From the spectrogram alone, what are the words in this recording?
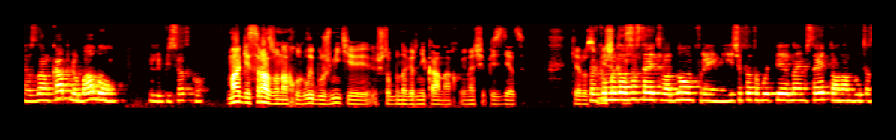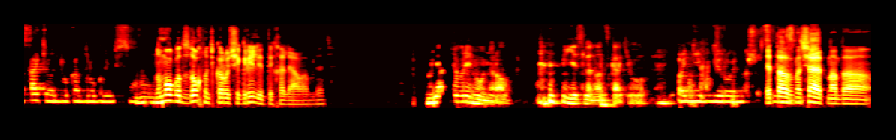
Я сдам каплю, бабл или пятьдесятку. Маги сразу нахуй глыбу жмите, чтобы наверняка нахуй, иначе пиздец. Керус Только мишка. мы должны стоять в одном фрейме. Если кто-то будет перед нами стоять, то она будет отскакивать друг от друга и все. Ну, могут сдохнуть, короче, грили ты халява, блядь. Ну, я все время умирал, если она отскакивала. Погиб герой наш. Это означает, надо,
